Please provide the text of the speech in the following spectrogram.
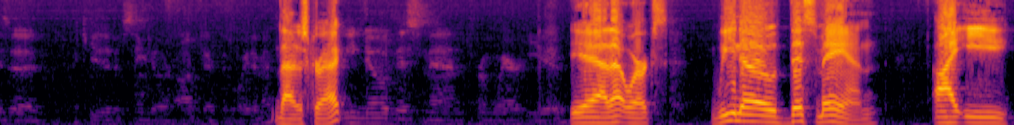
is a accusative singular object of oidamen. That is correct. We know this man from where he is. Yeah, that works. We know this man, i.e.,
